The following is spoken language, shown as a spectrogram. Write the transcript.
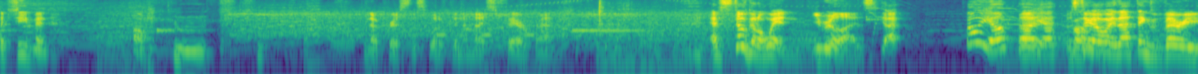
Achievement. Oh. Hmm. You know, Chris, this would have been a nice fair round. I'm still gonna win. You realize? I, Oh yeah, oh uh, yeah. I'm still gonna win. That thing's very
